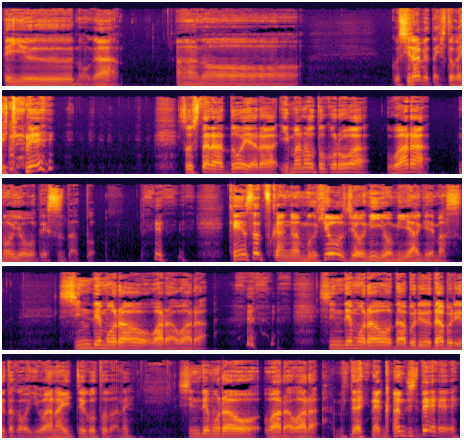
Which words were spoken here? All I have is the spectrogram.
ていうのが、あのー調べた人がいてね。そしたらどうやら今のところは、わらのようですだと。検察官が無表情に読み上げます。死んでもらおう、わらわら。死んでもらおう、ww とかを言わないっていうことだね。死んでもらおう、わらわら。みたいな感じで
